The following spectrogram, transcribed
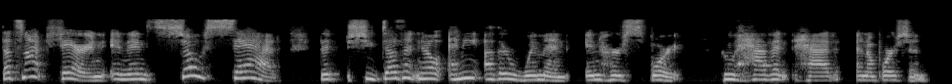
That's not fair. And, and it's so sad that she doesn't know any other women in her sport who haven't had an abortion.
